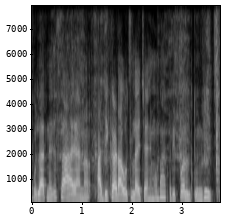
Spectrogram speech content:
उलाटण्याच्या सहाय्यानं आधी कडा उचलायची आणि मग भाकरी पलटून घ्यायची.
